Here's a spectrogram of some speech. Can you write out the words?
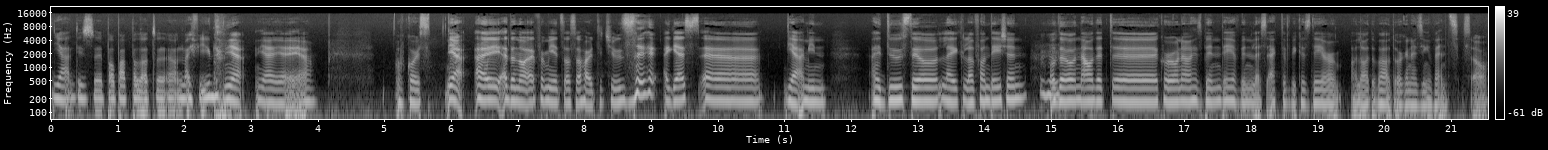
yeah, these uh, pop up a lot uh, on my feed. yeah, yeah, yeah, yeah. Of course. Yeah, I I don't know. For me, it's also hard to choose. I guess. Uh, yeah, I mean, I do still like Love Foundation, Mhm. although now that uh, Corona has been, they have been less active because they are a lot about organizing events. So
